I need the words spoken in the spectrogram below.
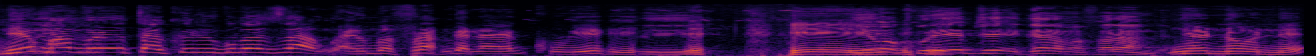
niyo mpamvu rero utakwirirwa ubaza ngo ayo mafaranga nayakuye iyo bakurebye egara amafaranga none.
